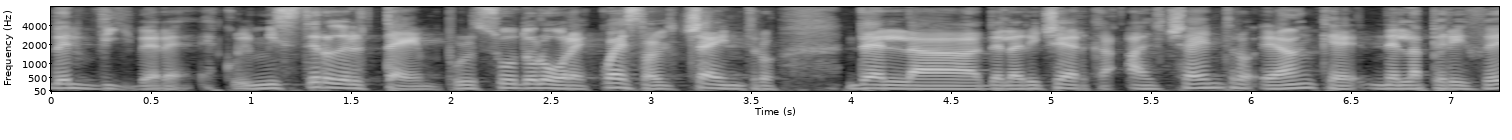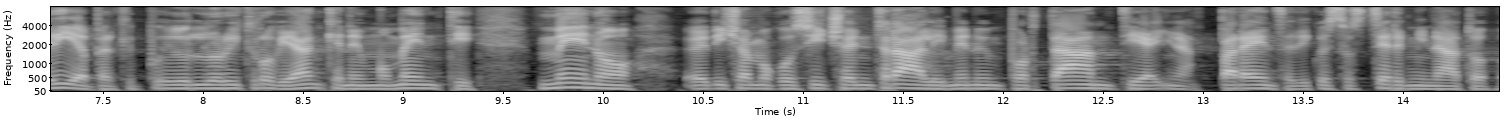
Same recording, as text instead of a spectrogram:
del vivere, ecco il mistero del tempo, il suo dolore, questo al centro della, della, ricerca, al centro e anche nella periferia, perché poi lo ritrovi anche nei momenti meno, eh, diciamo così, centrali, meno importanti in apparenza di questo sterminato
